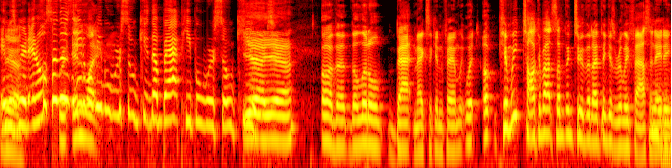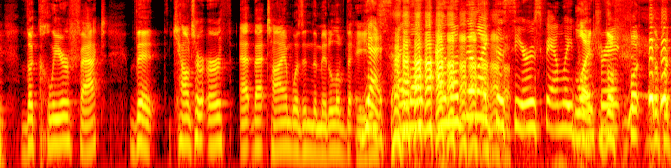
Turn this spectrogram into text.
yeah. was weird and also those animal like, people were so cute the bat people were so cute yeah yeah Oh, the the little bat Mexican family. What? Oh, can we talk about something too that I think is really fascinating? Mm. The clear fact that Counter Earth at that time was in the middle of the 80s. Yes, I love I love the like the Sears family portrait. Like the, fo- the fo-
